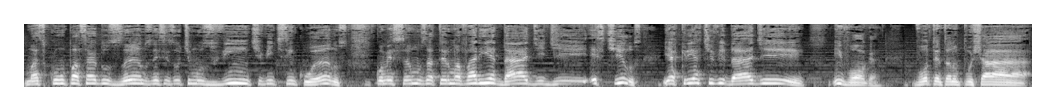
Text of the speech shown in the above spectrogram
mas com o passar dos anos, nesses últimos 20, 25 anos, começamos a ter uma variedade de estilos e a criatividade em voga. Vou tentando puxar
